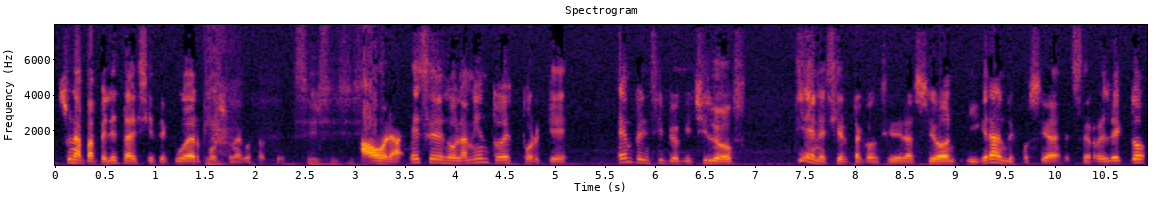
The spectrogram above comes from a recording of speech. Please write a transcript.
es una papeleta de siete cuerpos, una cosa así. Sí, sí, sí. sí. Ahora, ese desdoblamiento es porque, en principio, Kichilov tiene cierta consideración y grandes posibilidades de ser reelecto,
